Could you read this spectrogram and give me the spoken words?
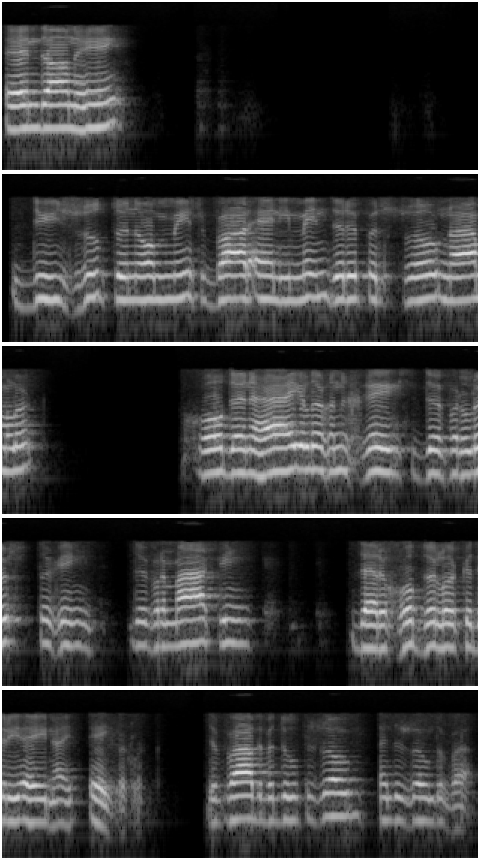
En dan heeft die zoete onmisbaar en die mindere persoon, namelijk God en Heilige Geest, de verlustiging, de vermaking der goddelijke drie eenheid eeuwiglijk. De vader bedoelt de zoon en de zoon de vader.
